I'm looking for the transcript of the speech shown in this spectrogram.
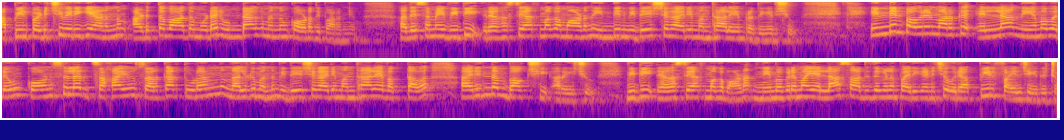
അപ്പീൽ പഠിച്ചു വരികയാണെന്നും അടുത്ത വാദം ഉടൻ ഉണ്ടാകുമെന്നും കോടതി പറഞ്ഞു. അതേസമയം വിധി രഹസ്യാത്മകമാണെന്ന് ഇന്ത്യൻ വിദേശകാര്യ മന്ത്രാലയം പ്രതികരിച്ചു. ഇന്ത്യൻ പൗരന്മാർക്ക് എല്ലാ നിയമപരവും കോൺസുലർ സഹായവും സർക്കാർ തുടർന്ന് നൽകുമെന്നും വിദേശകാര്യ മന്ത്രാലയ വക്താവ് അരിന്ദം ബാക്ഷി അറിയിച്ചു. വിധി രഹസ്യാത്മകമാണ്. നിയമപരമായ എല്ലാ സാധ്യതകളും പരിഗണിച്ച് ഒരു അപ്പീൽ ഫയൽ ചെയ്തിട്ടുണ്ട്.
